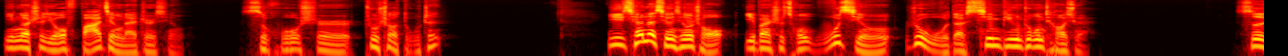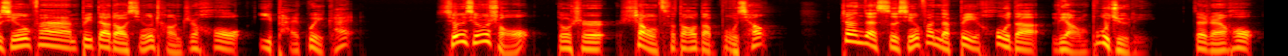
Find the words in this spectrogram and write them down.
应该是由法警来执行，似乎是注射毒针。以前的行刑手一般是从武警入伍的新兵中挑选。死刑犯被带到刑场之后，一排跪开，行刑手都是上刺刀的步枪，站在死刑犯的背后的两步距离，再然后。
